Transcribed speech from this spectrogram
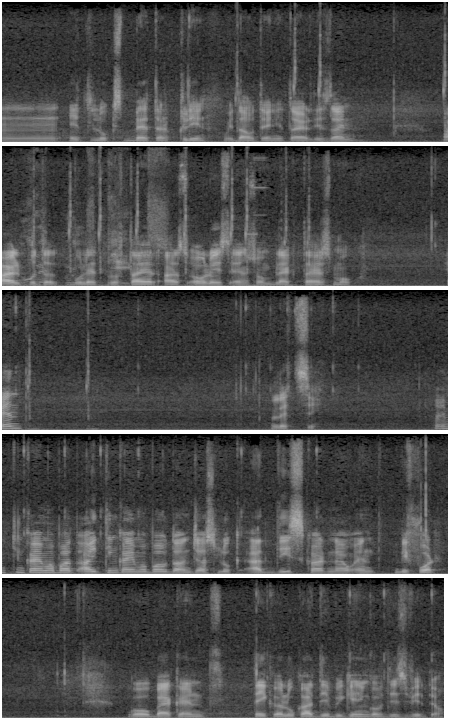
mm, it looks better clean without any tire design. I'll put a bulletproof tire as always and some black tire smoke. And let's see. I think I'm about I think I'm about done. Just look at this car now and before. Go back and take a look at the beginning of this video.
